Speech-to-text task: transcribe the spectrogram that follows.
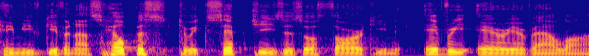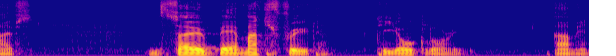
whom you've given us. Help us to accept Jesus' authority in every area of our lives and so bear much fruit to your glory. Amen.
